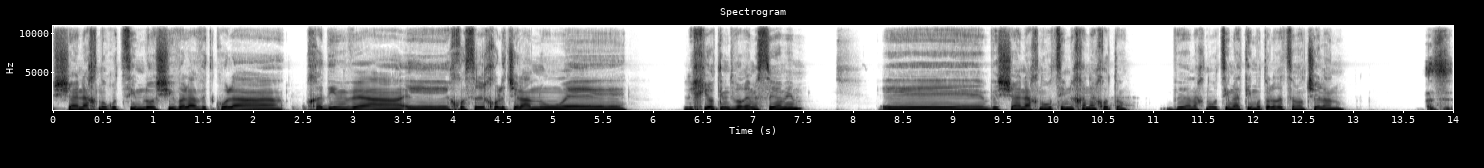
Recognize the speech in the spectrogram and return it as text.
שאנחנו רוצים להושיב עליו את כל הפחדים והחוסר יכולת שלנו אה, לחיות עם דברים מסוימים. אה, ושאנחנו רוצים לחנך אותו, ואנחנו רוצים להתאים אותו לרצונות שלנו. אז,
